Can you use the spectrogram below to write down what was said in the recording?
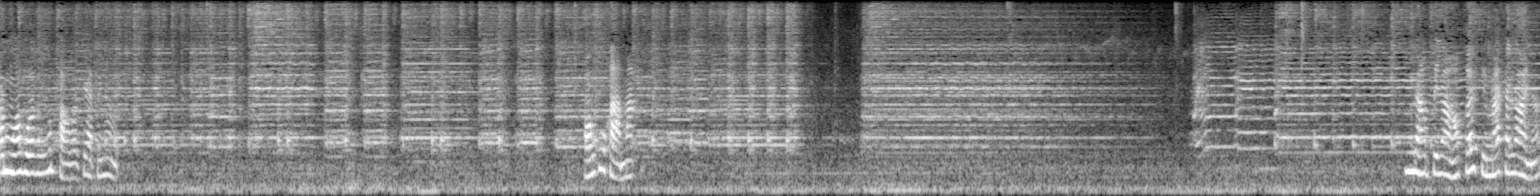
ตำหัวบัวมันก็เผากับแซ่บพี่น้องของผู้ขามักน้องพี่น้องเขาเคยกินมาแต่น้อยเนาะ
